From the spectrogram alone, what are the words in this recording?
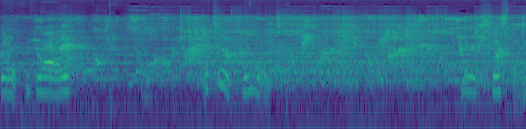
butterfly. That's so weird. There exists that,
